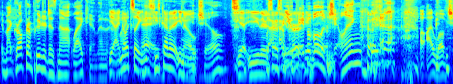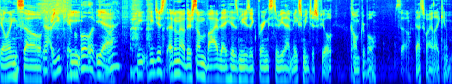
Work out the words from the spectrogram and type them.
And my girlfriend Pooja does not like him. And Yeah, I'm I know it's like he's, hey, he's kind of you can know you chill. yeah either Listen to Are you capable of chilling, Pooja? I love chilling, so Yeah, are you he- capable of Yeah, he he just I don't know. There's some vibe that his music brings to me that makes me just feel comfortable. So that's why I like him.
